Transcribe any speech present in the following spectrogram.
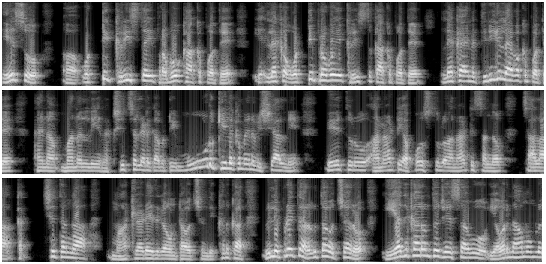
ఏసు ఒట్టి క్రీస్తై ప్రభువు కాకపోతే లేక ఒట్టి ప్రభు క్రీస్తు కాకపోతే లేక ఆయన తిరిగి లేవకపోతే ఆయన మనల్ని రక్షించలేడు కాబట్టి మూడు కీలకమైన విషయాల్ని పేతురు ఆనాటి అపోస్తులు ఆనాటి సంఘం చాలా ఖచ్చితంగా మాట్లాడేదిగా ఉంటా వచ్చింది. కనుక వీళ్ళు ఎప్పుడైతే అడుగుతా వచ్చారో ఏ అధికారంతో చేశావు ఎవరి నామంలో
